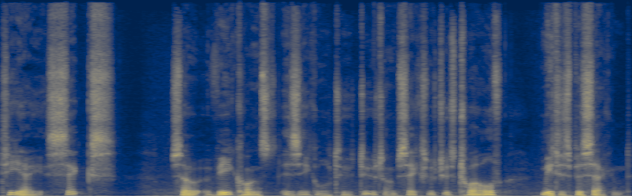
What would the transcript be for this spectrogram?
ta is 6. So v const is equal to 2 times 6, which is 12 meters per second.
